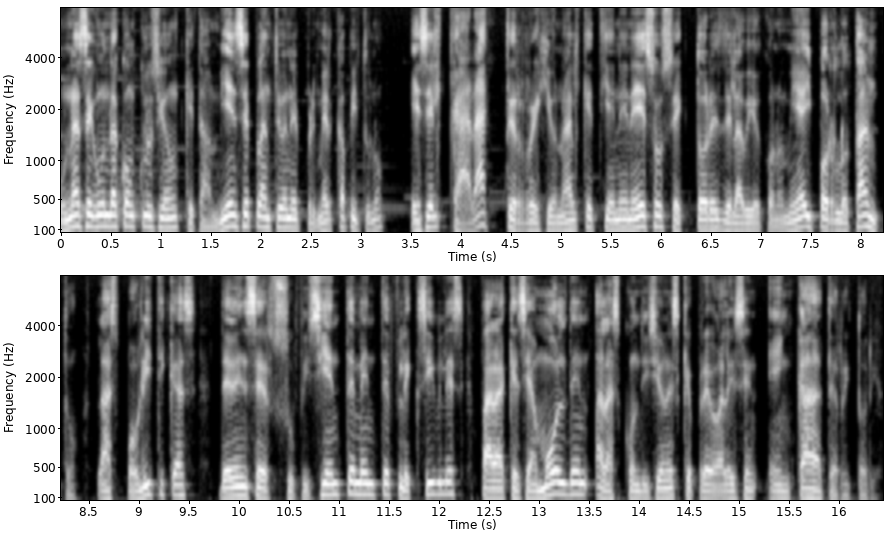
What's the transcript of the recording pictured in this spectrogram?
Una segunda conclusión que también se planteó en el primer capítulo es el carácter regional que tienen esos sectores de la bioeconomía y por lo tanto las políticas deben ser suficientemente flexibles para que se amolden a las condiciones que prevalecen en cada territorio.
